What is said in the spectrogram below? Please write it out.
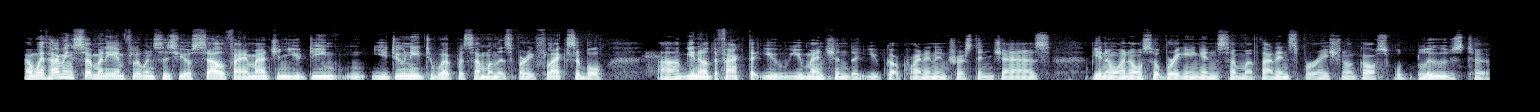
And with having so many influences yourself, I imagine you de- you do need to work with someone that's very flexible. Um, you know, the fact that you you mentioned that you've got quite an interest in jazz, you know, and also bringing in some of that inspirational gospel blues to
